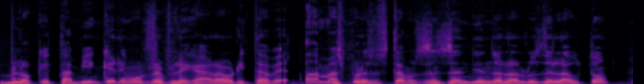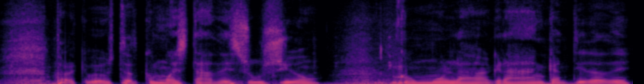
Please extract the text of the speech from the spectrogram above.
lo que también queremos reflejar ahorita, ver, nada más por eso estamos encendiendo la luz del auto, para que vea usted cómo está de sucio, cómo la gran cantidad de,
